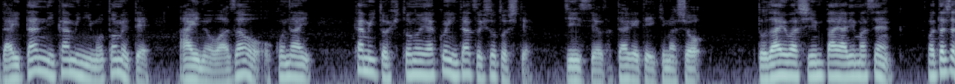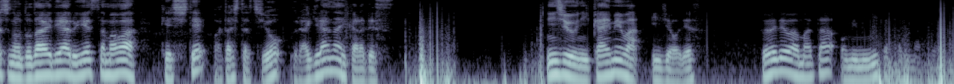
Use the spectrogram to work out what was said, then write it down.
大胆に神に求めて愛の技を行い神と人の役に立つ人として人生を立て上げていきましょう。土台は心配ありません。私たちの土台であるイエス様は決して私たちを裏切らないからです。22回目は以上です。それではまたお耳にかかりましょう。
